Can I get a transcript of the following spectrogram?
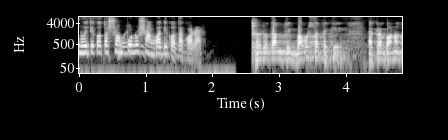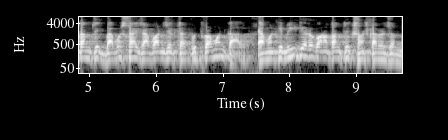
নৈতিকতা সম্পন্ন সাংবাদিকতা করার। স্বৈরতান্ত্রিক ব্যবস্থা থেকে একটা গণতান্ত্রিক ব্যবস্থায় যাবার যে একটা উৎক্রমণকাল এমনকি মিডিয়ারও গণতান্ত্রিক সংস্কারের জন্য,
